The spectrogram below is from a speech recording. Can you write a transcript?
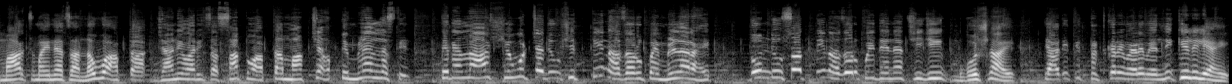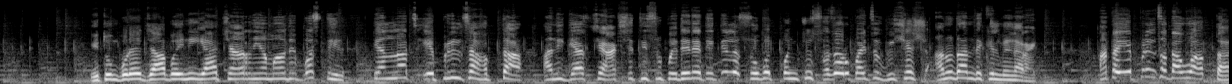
मार्च महिन्याचा नववा हप्ता जानेवारीचा सातवा हप्ता मागचे हप्ते मिळाले नसतील तर त्यांना आज शेवटच्या दिवशी तीन हजार रुपये मिळणार आहेत. दोन दिवसात तीन हजार रुपये देण्याची जी घोषणा आहे ती आदिती तटकरे मॅडम यांनी केलेली आहे. इथून पुढे ज्या बहिणी या चार नियमामध्ये बसतील त्यांनाच एप्रिलचा हप्ता आणि गॅसचे आठशे तीस रुपये देण्यात येतील. सोबत पंचवीस हजार रुपयाचं विशेष अनुदान देखील मिळणार आहे. आता एप्रिलचा दहावा हप्ता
